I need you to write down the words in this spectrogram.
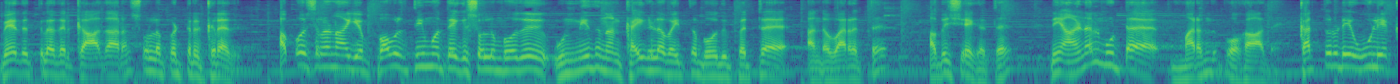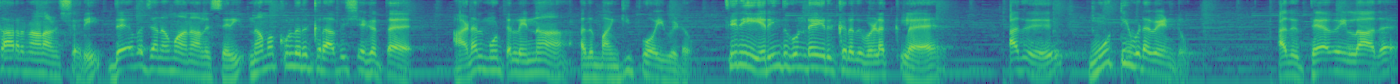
வேதத்தில் அதற்கு ஆதாரம் சொல்லப்பட்டிருக்கிறது. அப்போ சிலனாகிய பவுல் தீமோத்தேக்கு சொல்லும்போது உன் மீது நான் கைகளை வைத்த போது பெற்ற அந்த வரத்தை அபிஷேகத்தை நீ அனல் மூட்ட மறந்து போகாத. கத்தருடைய ஊழியக்காரனானாலும் சரி தேவஜனமானாலும் சரி நமக்குள்ள இருக்கிற அபிஷேகத்தை அனல் மூட்டலைன்னா அது மங்கி போய்விடும். திரி எரிந்து கொண்டே இருக்கிறது விளக்கில் அது மூட்டி விட வேண்டும். அது தேவையில்லாத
